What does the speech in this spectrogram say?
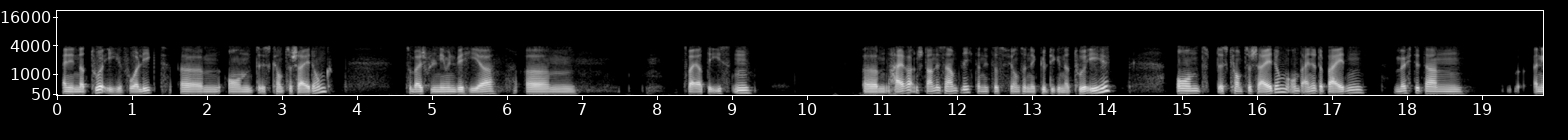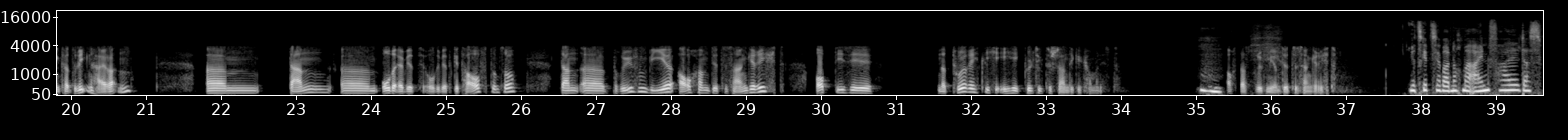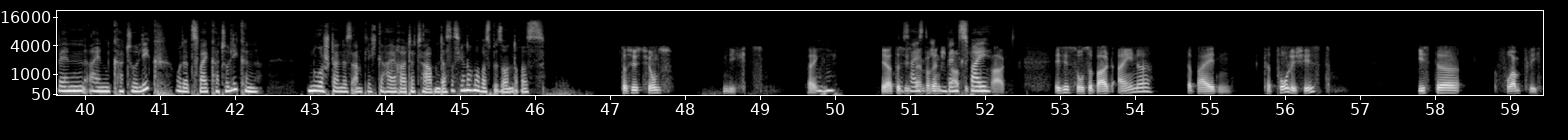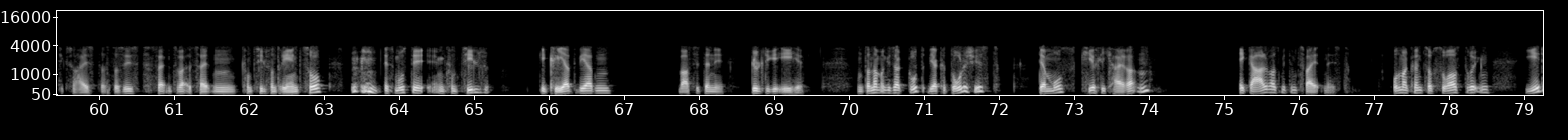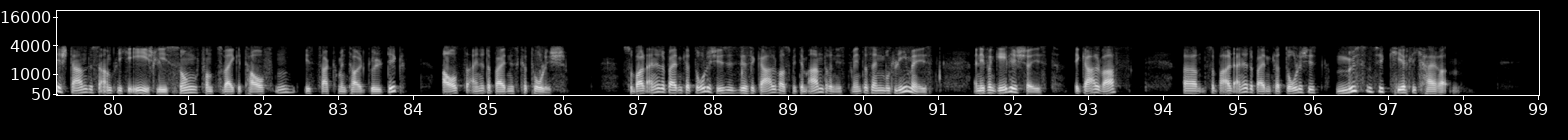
eine Naturehe vorliegt ähm, und es kommt zur Scheidung, zum Beispiel nehmen wir her ähm, zwei Atheisten ähm, heiraten standesamtlich, dann ist das für uns eine gültige Naturehe. Und das kommt zur Scheidung und einer der beiden möchte dann einen Katholiken heiraten. Ähm, dann, ähm, oder er wird, oder wird getauft und so. Dann äh, prüfen wir auch am Diözesangericht, ob diese naturrechtliche Ehe gültig zustande gekommen ist. Mhm. Auch das prüfen wir im Diözesangericht. Jetzt gibt es ja aber nochmal einen Fall, dass wenn ein Katholik oder zwei Katholiken nur standesamtlich geheiratet haben, das ist ja nochmal was Besonderes. Das ist für uns nichts eigentlich. Mhm. Ja, das, das ist heißt einfach eben, ein zwei... Vertrag. Es ist so, sobald einer der beiden katholisch ist, ist er formpflichtig, so heißt das. Das ist seit, seit dem Konzil von Trient so. es musste im Konzil geklärt werden, was ist eine gültige Ehe. Und dann hat man gesagt, gut, wer katholisch ist, der muss kirchlich heiraten, egal was mit dem zweiten ist. Oder man könnte es auch so ausdrücken, jede standesamtliche Eheschließung von zwei Getauften ist sakramental gültig, außer einer der beiden ist katholisch. Sobald einer der beiden katholisch ist, ist es egal, was mit dem anderen ist. Wenn das ein Muslime ist, ein evangelischer ist, egal was, äh, sobald einer der beiden katholisch ist, müssen sie kirchlich heiraten.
